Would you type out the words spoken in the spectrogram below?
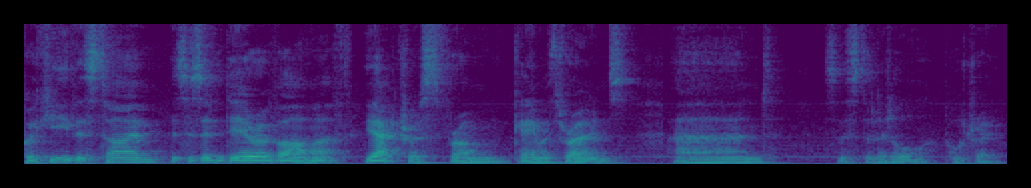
quickie this time. This is Indira Varma, the actress from Game of Thrones, and it's just a little portrait.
